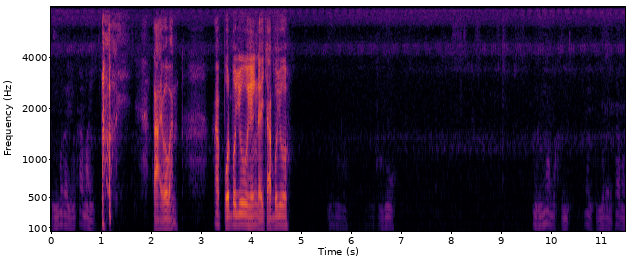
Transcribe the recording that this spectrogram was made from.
ถึงบ่ได้ยังข้าใหม่ตายว่าบันถ้าปลดบอยู่เฮงไดจับบอยู่ดูดึงมองบ่ขึ้นนั่งถึงบ่ได้ข้าใหม่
